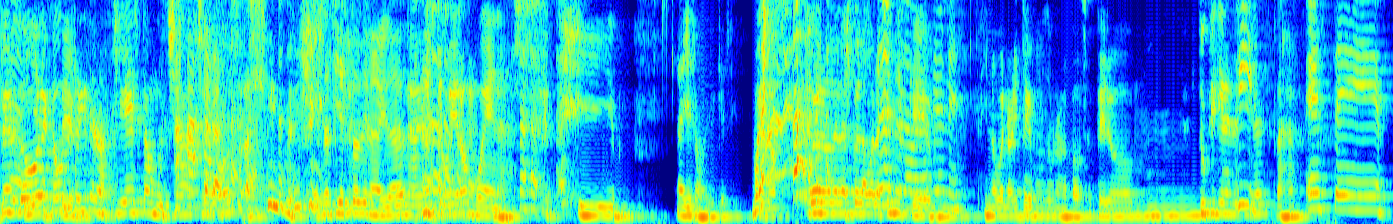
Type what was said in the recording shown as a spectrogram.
Perdón, acabo de este salir de la fiesta, muchachos. Esas fiestas de Navidad. estuvieron buenas. Y. Ahí es que quiero decir. Bueno, bueno, de las colaboraciones, las colaboraciones. que. Sí, no, bueno, ahorita vamos a dar una pausa, pero. Mm, ¿Tú qué quieres decir? Sí, este,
